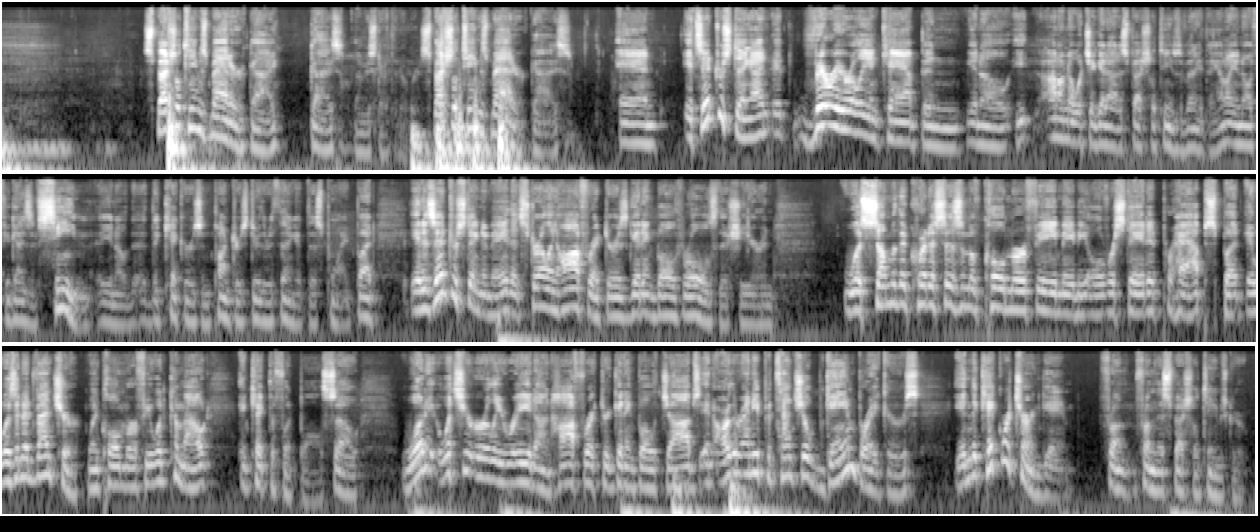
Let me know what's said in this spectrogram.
Special teams matter, guy. Guys, let me start that over. Special teams matter, guys. And it's interesting. I it, very early in camp, and you know, I don't know what you get out of special teams of anything. I don't even know if you guys have seen, you know, the, the kickers and punters do their thing at this point. But it is interesting to me that Sterling Hofrichter is getting both roles this year, and was some of the criticism of Cole Murphy maybe overstated, perhaps? But it was an adventure when Cole Murphy would come out and kick the football. So, what what's your early read on Hofrichter getting both jobs, and are there any potential game breakers in the kick return game from from the special teams group?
